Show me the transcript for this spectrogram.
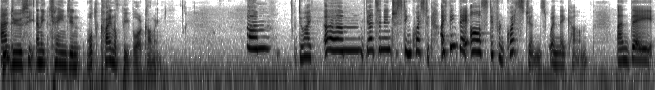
And do you see any change in what kind of people are coming? Um, do I? Um, that's an interesting question. I think they ask different questions when they come, and they.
